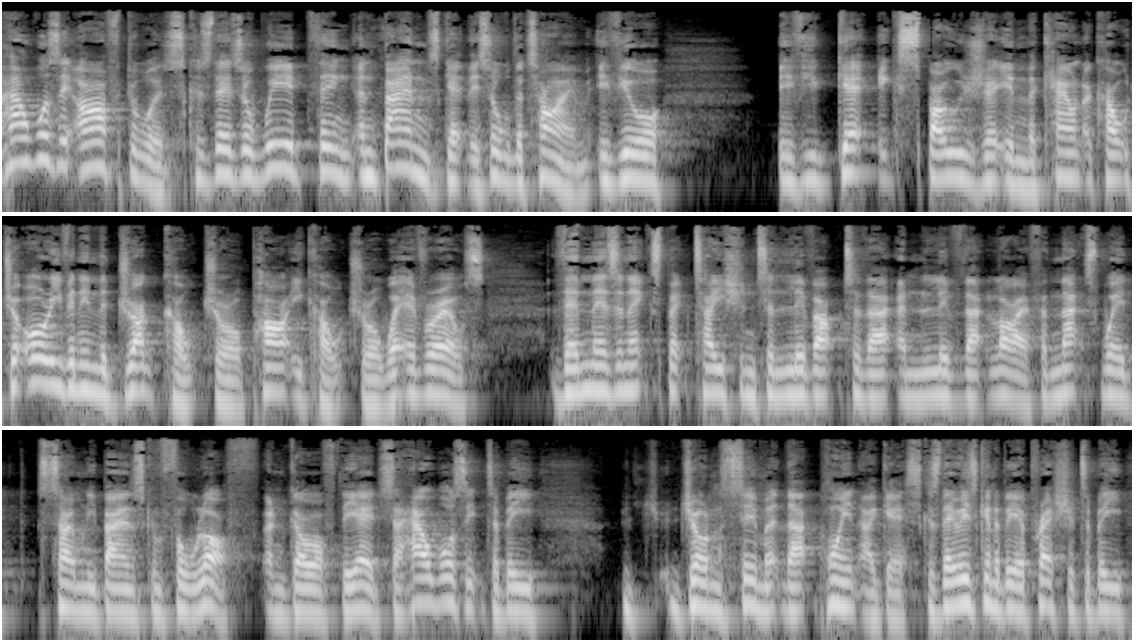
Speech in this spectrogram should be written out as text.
How was it afterwards? Because there's a weird thing, and bands get this all the time. If you're if you get exposure in the counterculture or even in the drug culture or party culture or whatever else, then there's an expectation to live up to that and live that life. And that's where so many bands can fall off and go off the edge. So, how was it to be John Simm at that point, I guess? Because there is going to be a pressure to be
